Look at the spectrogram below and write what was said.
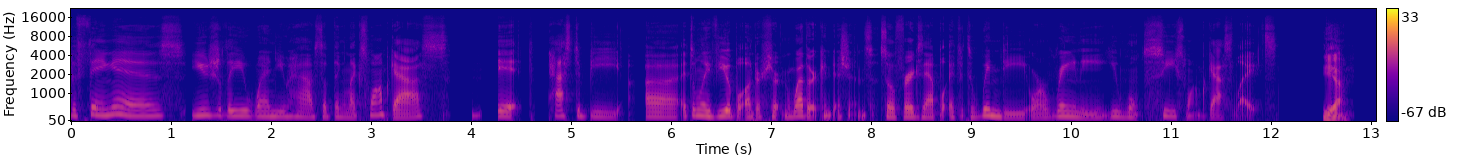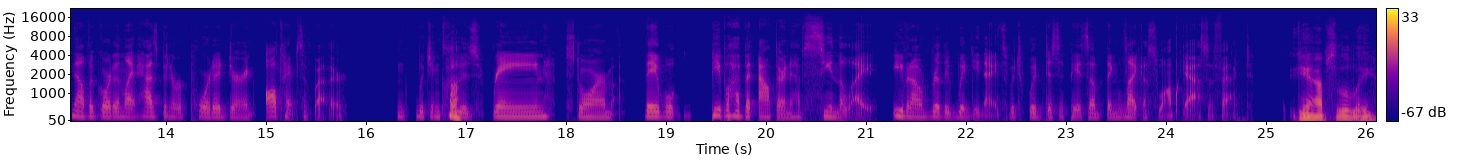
the thing is, usually when you have something like swamp gas, it has to be uh it's only viewable under certain weather conditions. So for example, if it's windy or rainy, you won't see swamp gas lights. Yeah. Now the Gurdon light has been reported during all types of weather, which Huh. includes rain, storm. They will people have been out there and have seen the light even on really windy nights, which would dissipate something like a swamp gas effect. Yeah, absolutely.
